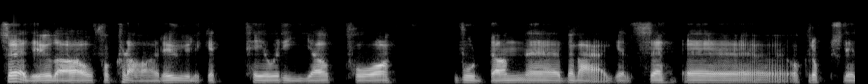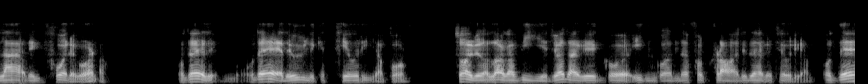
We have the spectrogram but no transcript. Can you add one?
så er det jo da å forklare ulike teorier på hvordan bevegelse og kroppslig læring foregår. Da. Og, det er, og det er det jo ulike teorier på. Så har vi da laga videoer der vi går inngående forklarer disse teoriene. Og det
